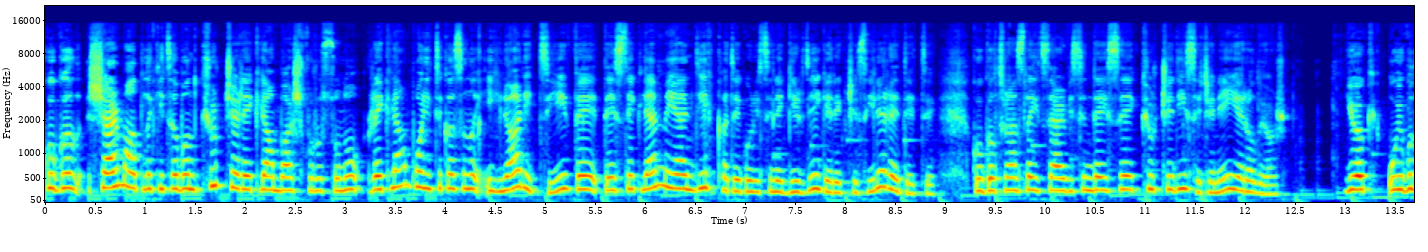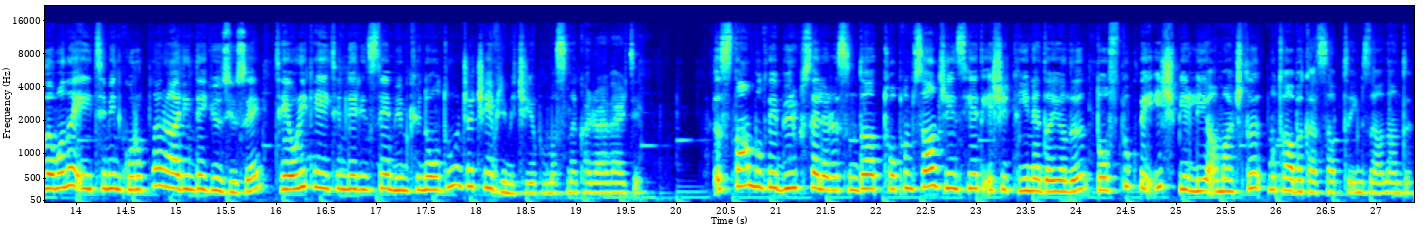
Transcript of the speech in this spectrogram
Google, Sherm adlı kitabın Kürtçe reklam başvurusunu reklam politikasını ihlal ettiği ve desteklenmeyen dil kategorisine girdiği gerekçesiyle reddetti. Google Translate servisinde ise Kürtçe dil seçeneği yer alıyor. YÖK, uygulamalı eğitimin gruplar halinde yüz yüze, teorik eğitimlerin ise mümkün olduğunca çevrim içi yapılmasına karar verdi. İstanbul ve Brüksel arasında toplumsal cinsiyet eşitliğine dayalı dostluk ve işbirliği amaçlı mutabakat saptı imzalandı.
